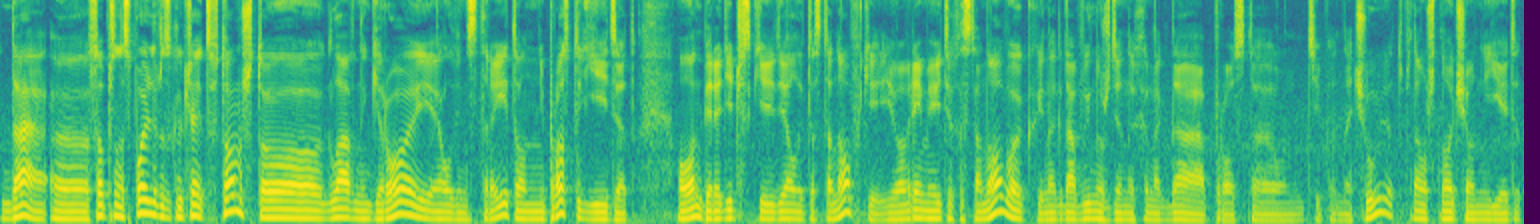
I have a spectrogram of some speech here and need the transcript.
Да, э, собственно, спойлер заключается в том, что главный герой Элвин Стрейт, он не просто едет, он периодически делает остановки, и во время этих остановок, иногда вынужденных, иногда просто он типа ночует, потому что ночью он не едет,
